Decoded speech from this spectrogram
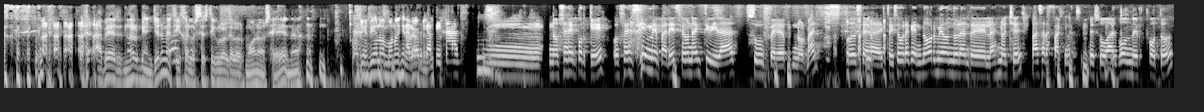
A ver, Normion, yo no me fijo en los testículos de los monos, ¿eh? ¿No? Yo me fijo en los monos en A general. ver, capitán, mm, no sé por qué. O sea, sí me parece una actividad súper normal. O sea, estoy segura que Normion durante las noches pasa las páginas de su álbum de fotos.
